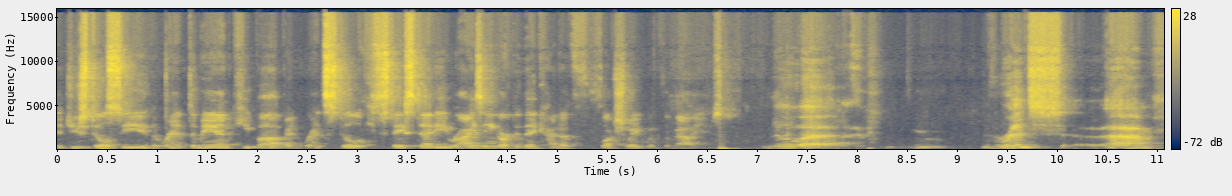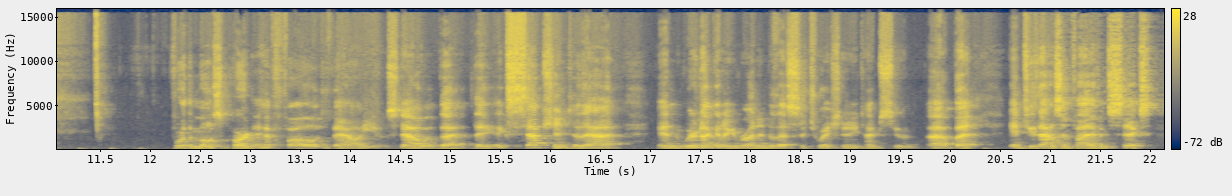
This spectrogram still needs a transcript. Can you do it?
did you still see the rent demand keep up and rents still stay steady rising, or did they kind of fluctuate with the values? No, uh, rents, um, for the most part, have followed values. Now, the, the exception to that, and we're not going to run into that situation anytime soon, uh, but in 2005 and six,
